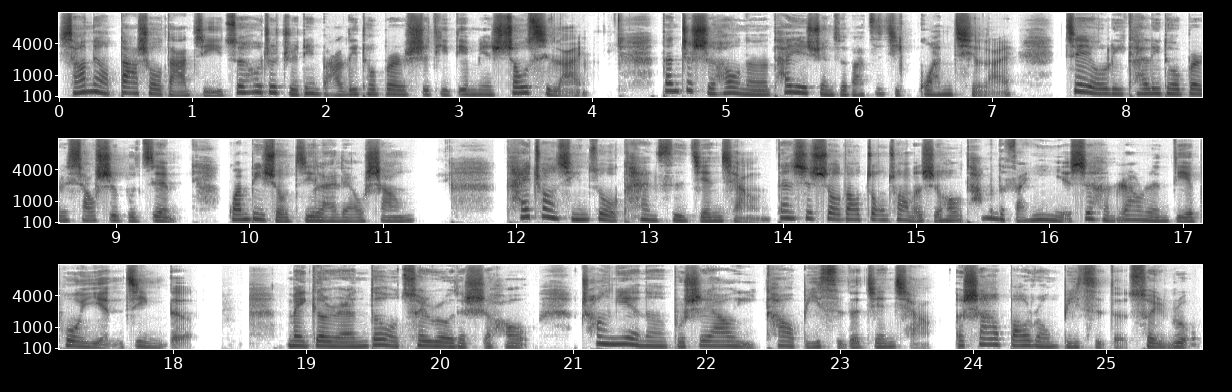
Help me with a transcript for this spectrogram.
小鸟大受打击，最后就决定把 Little Bird 实体店面收起来。但这时候呢，他也选择把自己关起来，借由离开 Little Bird 消失不见，关闭手机来疗伤。开创星座看似坚强，但是受到重创的时候，他们的反应也是很让人跌破眼镜的。每个人都有脆弱的时候，创业呢，不是要依靠彼此的坚强，而是要包容彼此的脆弱。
